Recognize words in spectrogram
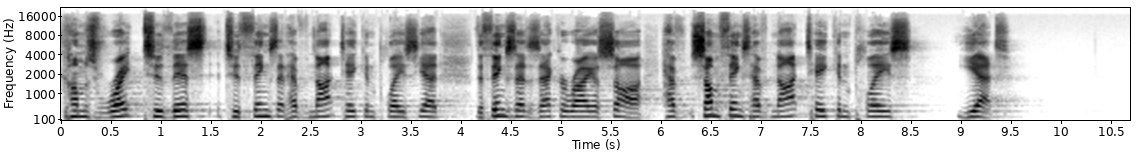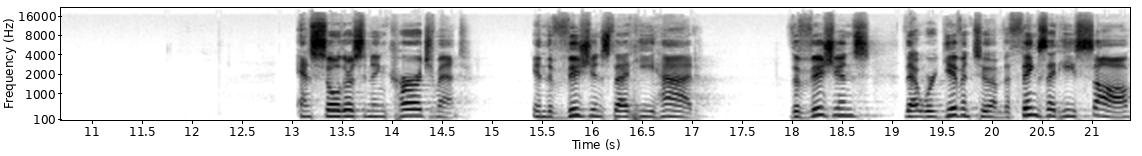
comes right to this, to things that have not taken place yet. The things that Zechariah saw have some things have not taken place yet. And so there's an encouragement in the visions that he had. The visions that were given to him, the things that he saw,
